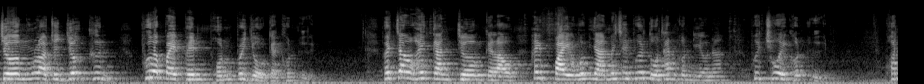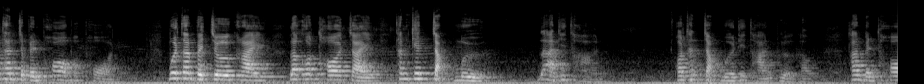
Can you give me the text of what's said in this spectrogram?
เจิมของเราจะเยอะขึ้น เพื่อไปเป็นผลประโยชน์แก่คนอื่น พระเจ้าให้การเจิมแก่เรา ให้ไฟของวิญญาณไม่ใช่เพื่อตัวท่านคนเดียวนะ เพื่อช่วยคนอื่น เพราะท่านจะเป็นพ่อพระพรเมื่อท่านไปเจอใครแล้วเขาท้อใจ ท่านแค่จับมือและอธิษฐาน พอท่านจับมืออธิษฐานเผื่อเขาท่านเป็นท่อ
